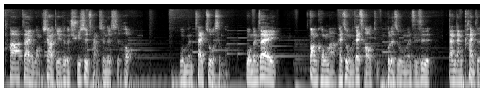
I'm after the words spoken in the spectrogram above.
它在往下跌这个趋势产生的时候，我们在做什么？我们在放空吗？还是我们在抄底？或者是我们只是单单看着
